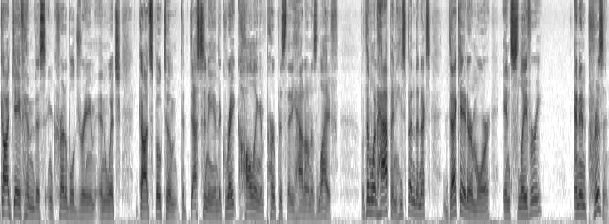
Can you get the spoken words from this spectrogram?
God gave him this incredible dream in which God spoke to him the destiny and the great calling and purpose that he had on his life. But then what happened? He spent the next decade or more in slavery and in prison.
